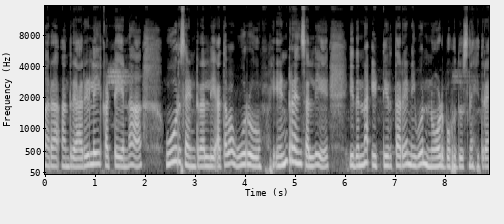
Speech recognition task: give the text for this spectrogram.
ಮರ ಅಂದರೆ ಹರಳಿ ಕಟ್ಟೆಯನ್ನು ಊರು ಸೆಂಟ್ರಲ್ಲಿ ಅಥವಾ ಊರು ಎಂಟ್ರೆನ್ಸಲ್ಲಿ ಇದನ್ನು ಇಟ್ಟಿರ್ತಾರೆ. ನೀವು ನೋಡಬಹುದು ಸ್ನೇಹಿತರೆ.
